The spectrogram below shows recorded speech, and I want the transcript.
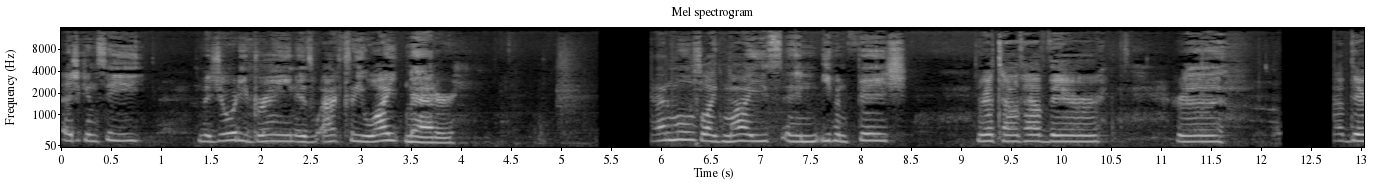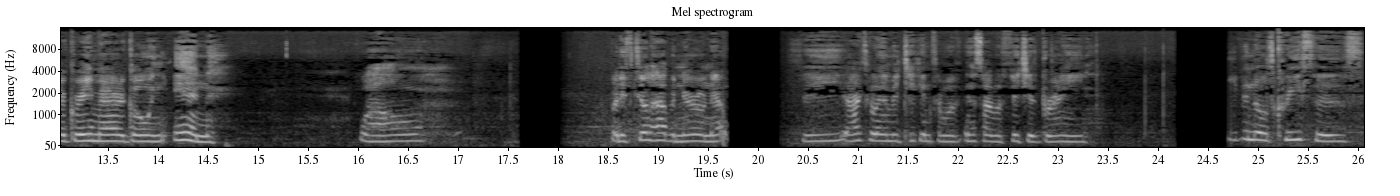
As you can see, the majority brain is actually white matter. Animals like mice and even fish reptiles have their uh, have their gray matter going in. Well, but they still have a neural network. The actual image taken from inside of a fish's brain. Even those creases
